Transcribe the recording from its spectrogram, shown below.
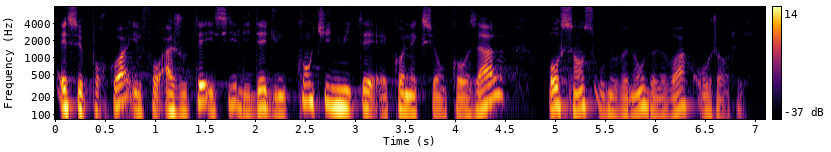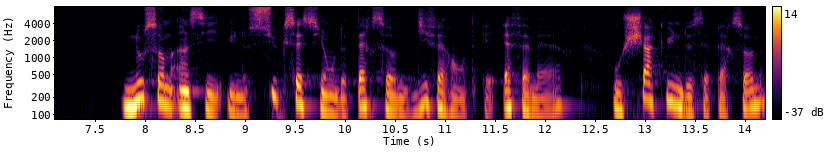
Et c'est pourquoi il faut ajouter ici l'idée d'une continuité et connexion causale au sens où nous venons de le voir aujourd'hui. Nous sommes ainsi une succession de personnes différentes et éphémères où chacune de ces personnes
